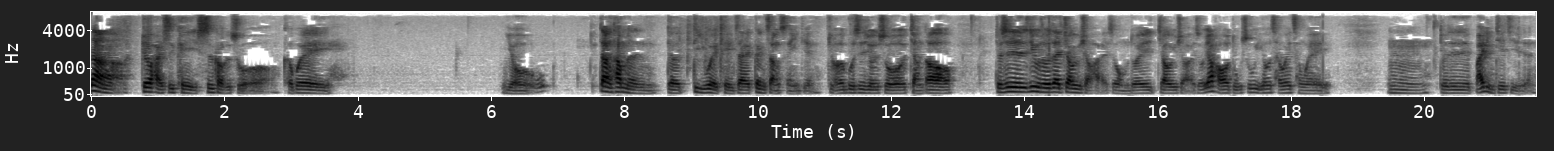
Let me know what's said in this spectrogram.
那就还是可以思考的说，可不可以有。让他们的地位可以再更上升一点，就而不是就是说讲到，就是例如说在教育小孩的时候，我们都会教育小孩说要好好读书，以后才会成为，嗯，就是白领阶级的人，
